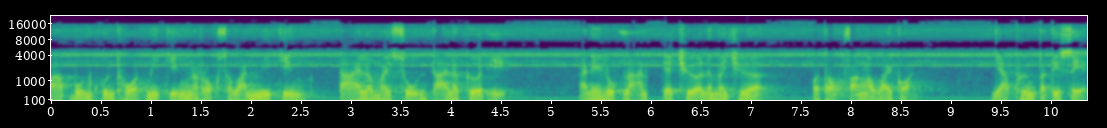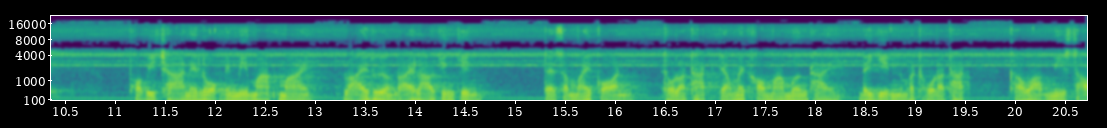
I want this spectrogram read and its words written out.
บาปบุญคุณโทษมีจริง นรกสวรรค์มีจริง ตายแล้วไม่สูญตายแล้วเกิดอีก อันนี้ลูกหลานจะเชื่อหรือไม่เชื่อ ก็ต้องฟังเอาไว้ก่อน อย่าพึ่งปฏิเสธ เพราะวิชาในโลกนี้มีมากมาย หลายเรื่องหลายราวจริง ๆ แต่สมัยก่อน โทรทัศน์ยังไม่เข้ามาเมืองไทย ได้ยินว่าโทรทัศน์เขาว่ามีเสา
